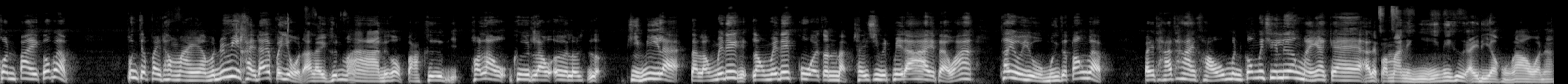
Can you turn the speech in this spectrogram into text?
คนไปก็แบบมึงจะไปทำไมอะมันไม่มีใครได้ประโยชน์อะไรขึ้นมานึกออกปะคือ เพราะเราคือเราเออเรา ผีมีแหละ แต่เราไม่ได้เราไม่ได้กลัวจนแบบใช้ชีวิตไม่ได้ แต่ว่าถ้าอยู่ๆมึงจะต้องแบบไปท้าทายเขามันก็ไม่ใช่เรื่องไหมอะแก อะไรประมาณอย่างนี้ นี่คือไอเดียของเราอะนะ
